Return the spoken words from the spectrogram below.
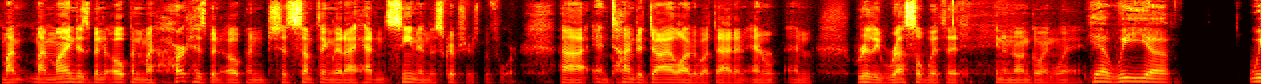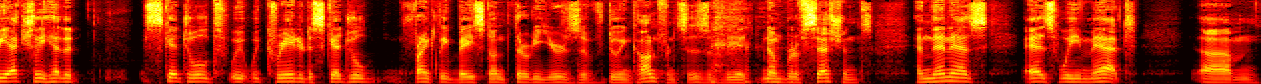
my, my mind has been opened, my heart has been opened to something that I hadn't seen in the scriptures before. Uh, and time to dialogue about that and, and, and really wrestle with it in an ongoing way. Yeah, we uh, we actually had it scheduled. We, we created a schedule, frankly, based on thirty years of doing conferences of the number of sessions, and then as as we met um,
